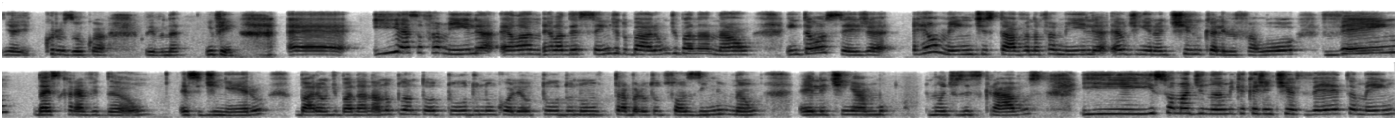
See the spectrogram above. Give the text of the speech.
E aí cruzou com, a, com o livro, né? Enfim. É, e essa família, ela, ela descende do Barão de Bananal. Então, ou seja, realmente estava na família, é o dinheiro antigo que a Lívia falou, vem da escravidão, esse dinheiro. Barão de Bananal não plantou tudo, não colheu tudo, não trabalhou tudo sozinho, não. Ele tinha muitos escravos, e isso é uma dinâmica que a gente vê também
